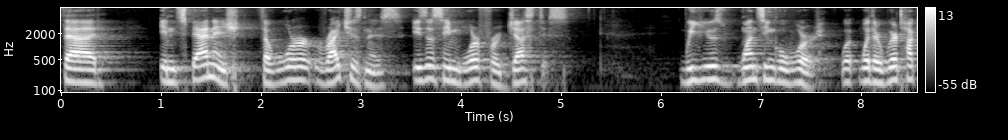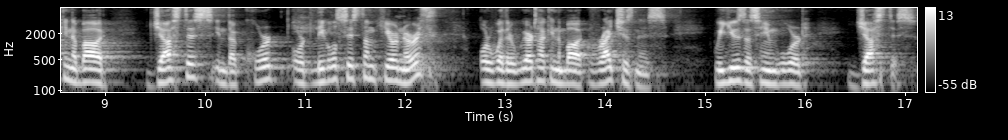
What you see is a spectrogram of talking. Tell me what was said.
that in Spanish, the word righteousness is the same word for justice. We use one single word, whether we're talking about justice in the court or legal system here on earth, or whether we are talking about righteousness, we use the same word, justice.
